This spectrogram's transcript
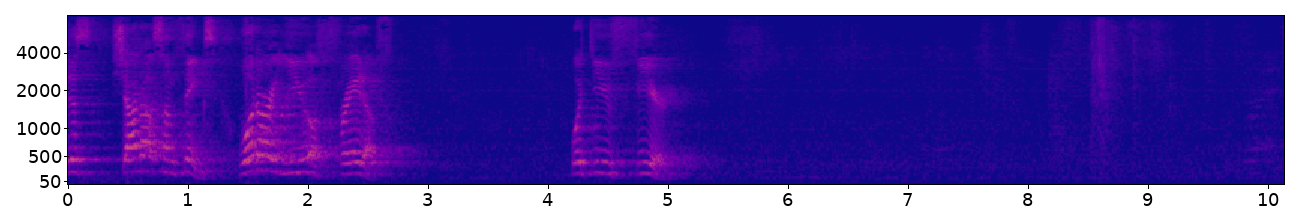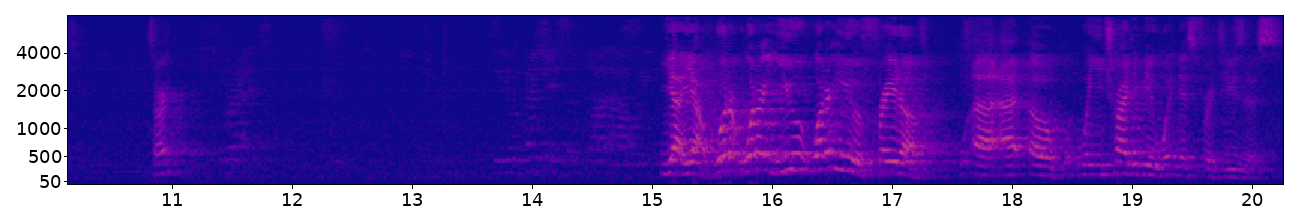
just shout out some things. What are you afraid of? What do you fear? Sorry? Yeah, yeah. What are, what are you What are you afraid of uh, at, uh, when you try to be a witness for Jesus?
